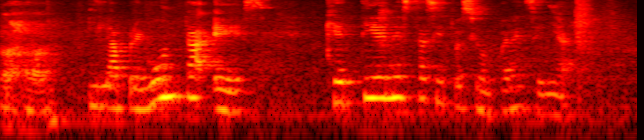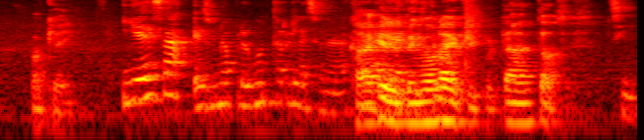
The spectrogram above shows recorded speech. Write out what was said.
Ajá, Y la pregunta es, ¿qué tiene esta situación para enseñar? ok. Y esa es una pregunta relacionada con Cada que yo tenga una dificultad, entonces, Sí,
